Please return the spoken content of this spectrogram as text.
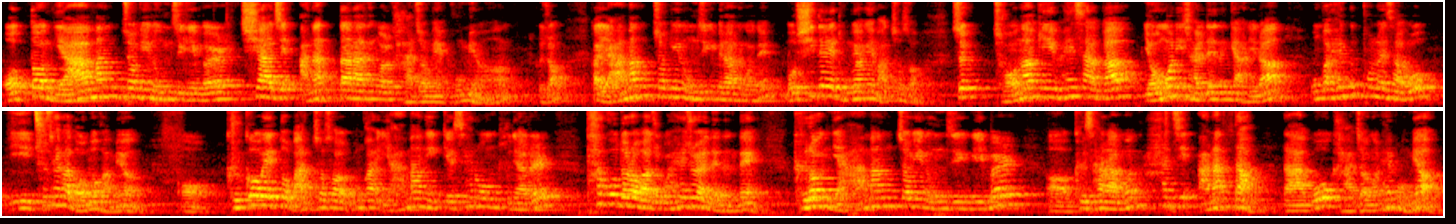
어떤 야망적인 움직임을 취하지 않았다라는 걸 가정해 보면 그죠? 그러니까 야망적인 움직임이라는 거는 뭐 시대의 동향에 맞춰서 즉 전화기 회사가 영원히 잘 되는 게 아니라 뭔가 핸드폰 회사로 이 추세가 넘어가면 어 그거에 또 맞춰서 뭔가 야망 있게 새로운 분야를 파고 들어가지고 해줘야 되는데 그런 야망적인 움직임을 어, 그 사람은 하지 않았다라고 가정을 해보면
